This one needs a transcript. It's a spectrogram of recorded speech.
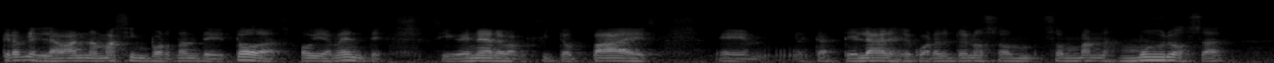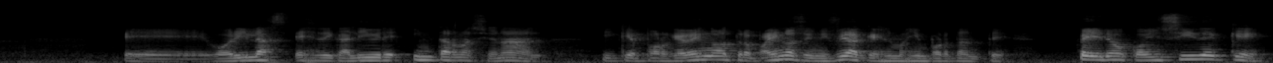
Creo que es la banda más importante de todas, obviamente. Si ven Airbag, Fito Páez, eh, estas telares del Cuarteto No son, son bandas muy grosas. Eh, Gorilas es de calibre internacional. Y que porque venga otro país no significa que es el más importante. Pero coincide que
